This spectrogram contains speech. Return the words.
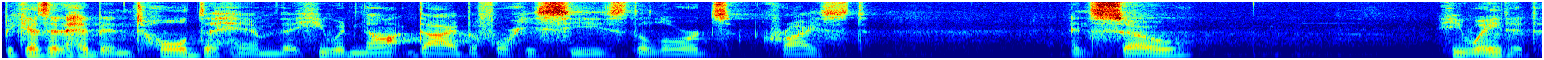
because it had been told to him that he would not die before he sees the Lord's Christ. And so he waited.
